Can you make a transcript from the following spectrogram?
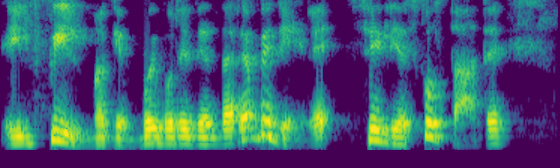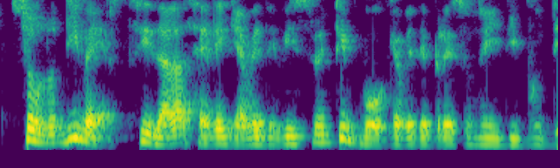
il film, che voi potete andare a vedere, se li ascoltate, sono diversi dalla serie che avete visto in tv o che avete preso nei DVD.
